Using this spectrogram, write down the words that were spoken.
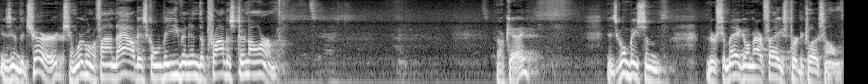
is in the church, and we're going to find out it's going to be even in the Protestant arm. Okay? It's going to be some, there's some egg on our face pretty close home.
